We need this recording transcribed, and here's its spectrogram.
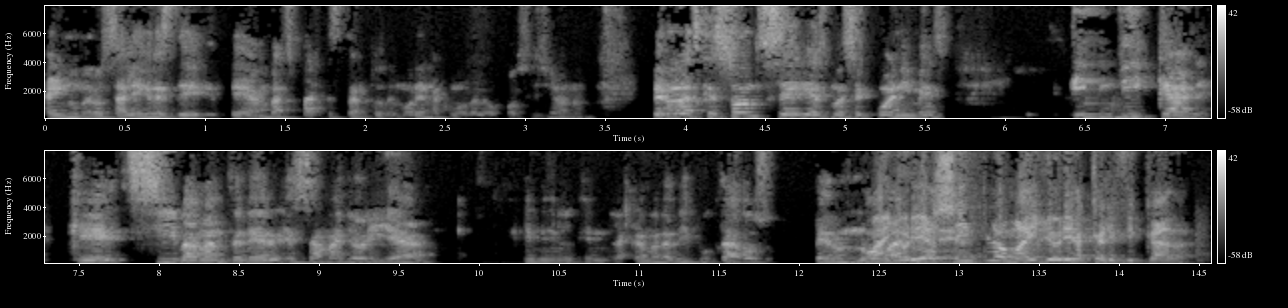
hay números alegres de, de ambas partes, tanto de Morena como de la oposición, ¿no? pero las que son serias, más ecuánimes, indican que sí va a mantener esa mayoría en, la Cámara de Diputados, pero no... ¿Mayoría simple o mayoría calificada?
